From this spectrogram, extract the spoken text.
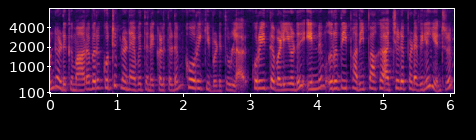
முன்னெடுக்குமாறு அவர் குற்றப்புலனாய்வு திணைக்களத்திடம் கோரிக்கை விடுத்துள்ளார். குறித்த வெளியீடு இன்னும் இறுதி பதிப்பாக அச்சிடப்படவில்லை என்றும்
